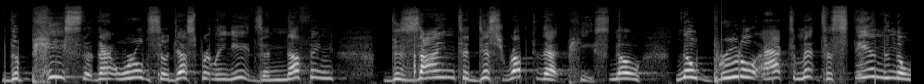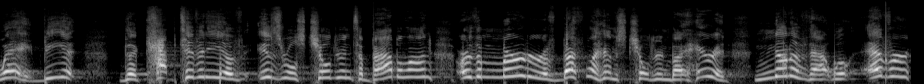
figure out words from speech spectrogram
the peace that that world so desperately needs, and nothing designed to disrupt that peace. No, no brutal act meant to stand in the way, be it the captivity of Israel's children to Babylon or the murder of Bethlehem's children by Herod. None of that will ever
